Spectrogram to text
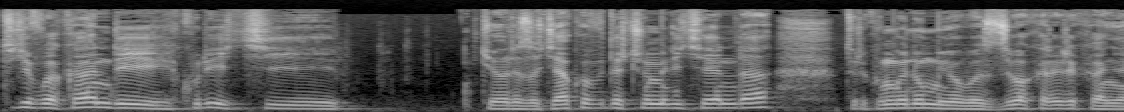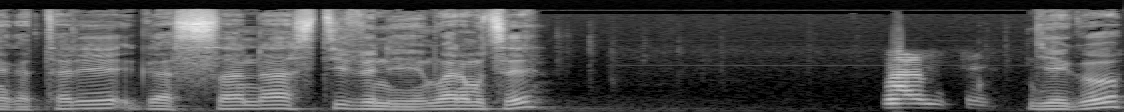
Tukivuga kandi kuri iki icyorezo cya kovide cumi n'icyenda turi kumwe n'umuyobozi w'akarere ka nyagatare gasana steven. Mwaramutse? Mwaramutse. Yego.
